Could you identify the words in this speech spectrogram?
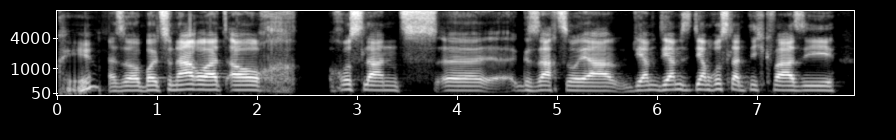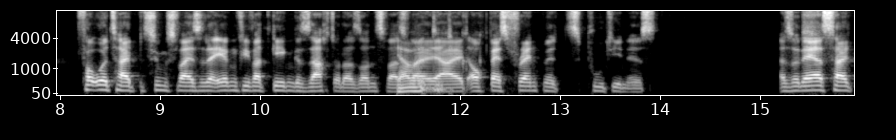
Okay. Also Bolsonaro hat auch Russland äh, gesagt, so ja, die haben, die, haben, die haben Russland nicht quasi verurteilt, beziehungsweise da irgendwie was gegen gesagt oder sonst was, Ja, weil er halt auch Best Friend mit Putin ist. Also der ist halt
